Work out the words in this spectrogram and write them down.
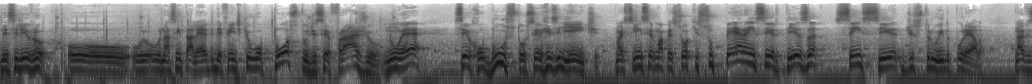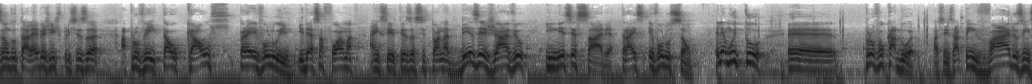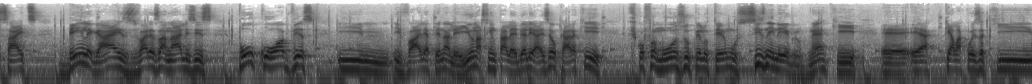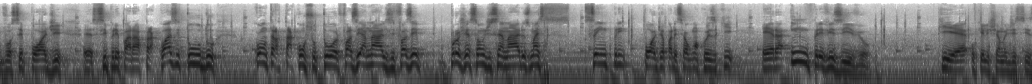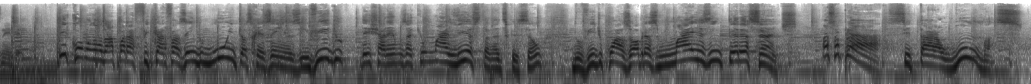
Nesse livro, o, o, o Nassim Taleb defende que o oposto de ser frágil não é ser robusto ou ser resiliente, mas sim ser uma pessoa que supera a incerteza sem ser destruído por ela. Na visão do Taleb, a gente precisa aproveitar o caos para evoluir e dessa forma a incerteza se torna desejável e necessária, traz evolução. Ele é muito é, provocador, assim, sabe? Tem vários insights bem legais, várias análises pouco óbvias e, e vale a pena ler. E o Nassim Taleb, aliás, é o cara que ficou famoso pelo termo cisne negro, né? Que é, é aquela coisa que você pode é, se preparar para quase tudo, contratar consultor, fazer análise, fazer projeção de cenários, mas sempre pode aparecer alguma coisa que era imprevisível, que é o que ele chama de cisne negro. E como não dá para ficar fazendo muitas resenhas em vídeo, deixaremos aqui uma lista na descrição do vídeo com as obras mais interessantes. Mas só para citar algumas:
